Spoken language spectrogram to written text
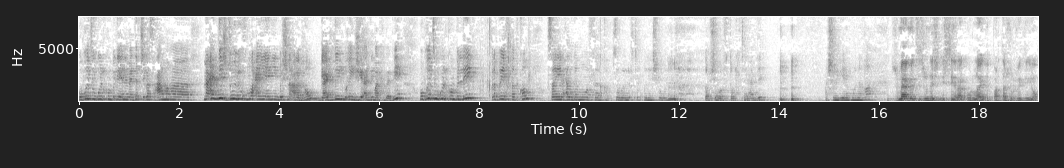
وبغيت نقول لكم بلي أنا ما درتش قصعه ما ما عنديش ضيوف معينين باش نعرضهم. قاعد اللي يبغي يجي عندي مرحبا به. وبغيت نقول لكم بلي ربي يحفظكم. وصاي العودة موفقة. وسوالفت نقول شوية. طيب شو الفطور حتى لعندي 10 أيام ونهار جماعة ما تنسوناش الاشتراك وال like وتبارطاجوا الفيديو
